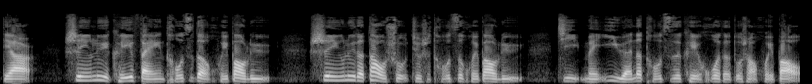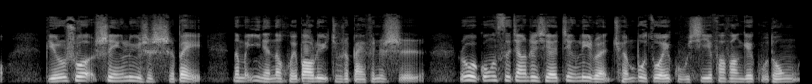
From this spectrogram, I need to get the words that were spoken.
第二，市盈率可以反映投资的回报率。市盈率的倒数就是投资回报率，即每一元的投资可以获得多少回报。比如说，市盈率是十倍，那么一年的回报率就是百分之十。如果公司将这些净利润全部作为股息发放给股东，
